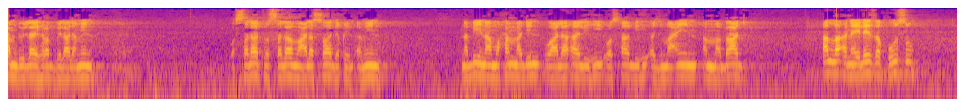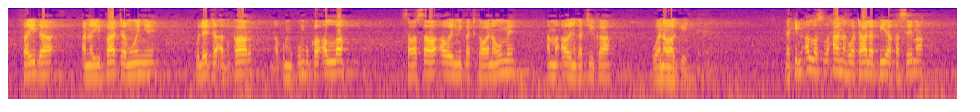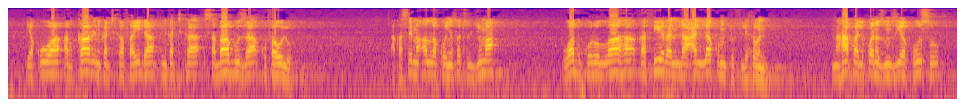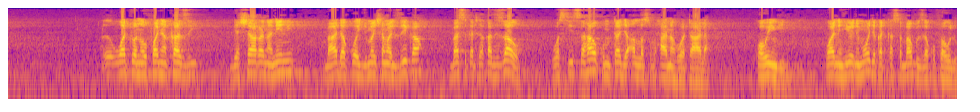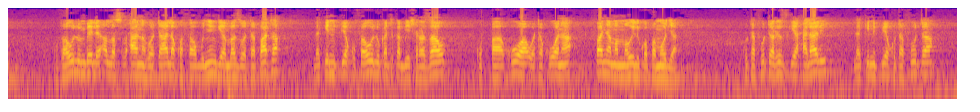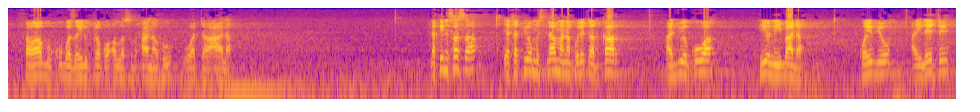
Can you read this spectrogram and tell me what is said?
الحمد لله رب العالمين والصلاة والسلام على الصادق الأمين نبينا محمد وعلى آله وصحبه أجمعين. أما بعد الله أنا إليزا كوسو فإذا أنا يباتا موني كليتا أذكار نكم كمبك الله سوا سوا أو نكتك ونومي أما أو نكتك ونوكي لكن الله سبحانه وتعالى فيها قسمه ya kuwa adhkar ni katika faida ni katika sababu za kufaulu. Akasema Allah kwenye suratul juma wadhkurullaha kathiran la'allakum tuflihun. Na hapa alikuwa anazungumzia kuhusu watu wanaofanya kazi biashara na nini baada ya kuwa Ijumaa ishamalizika basi katika kazi zao wasisahau kumtaja Allah subhanahu wa ta'ala kwa wingi kwani hiyo ni moja katika sababu za kufaulu kufaulu mbele Allah subhanahu wa ta'ala kwa thawabu nyingi ambazo watapata lakini pia kufaulu katika biashara zao kwa kuwa watakuwa wanafanya fanya mambo mawili kwa pamoja. Kutafuta riziki ya halali lakini pia kutafuta thawabu kubwa zaidi kutoka kwa Allah subhanahu wa ta'ala. Lakini sasa yatakiwa mwislamu anapoleta adhkar ajue kuwa hiyo ni ibada. Kwa hivyo ailete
